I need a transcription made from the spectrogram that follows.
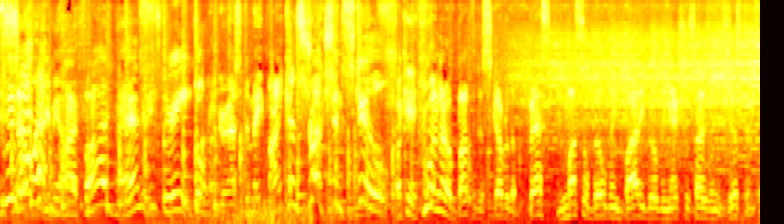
Someone give me a high five, man. Three. Don't underestimate my construction skill. Okay. I'm about to discover the best muscle building, bodybuilding exercise in existence.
